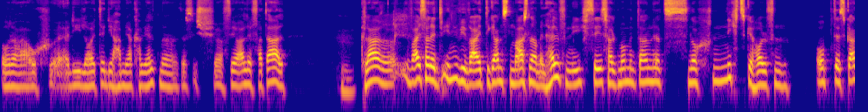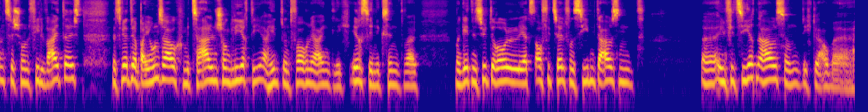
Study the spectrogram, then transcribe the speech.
oder auch äh, die Leute, die haben ja kein Geld mehr. Das ist für alle fatal. Hm. Klar, ich weiß ja nicht, inwieweit die ganzen Maßnahmen helfen. Ich sehe es halt momentan jetzt noch nichts geholfen. Ob das Ganze schon viel weiter ist. Es wird ja bei uns auch mit Zahlen jongliert, die ja hinten und vorne eigentlich irrsinnig sind, weil man geht in Südtirol jetzt offiziell von 7000 äh, Infizierten aus und ich glaube,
